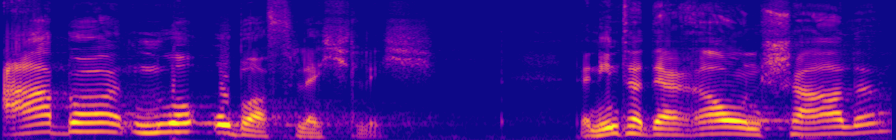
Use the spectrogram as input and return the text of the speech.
aber nur oberflächlich. Denn hinter der rauen Schale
